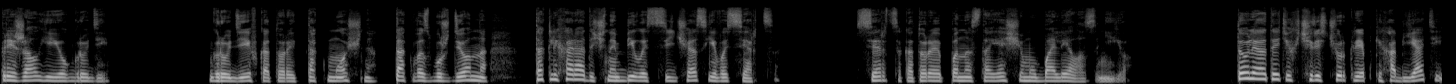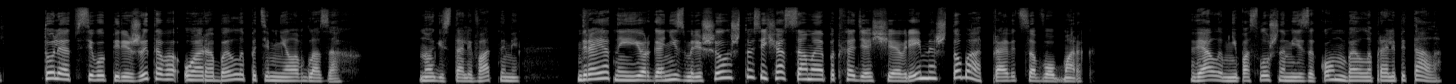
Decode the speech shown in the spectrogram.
прижал ее к груди груди, в которой так мощно, так возбужденно, так лихорадочно билось сейчас его сердце. Сердце, которое по-настоящему болело за нее. То ли от этих чересчур крепких объятий, то ли от всего пережитого у Арабеллы потемнело в глазах. Ноги стали ватными. Вероятно, ее организм решил, что сейчас самое подходящее время, чтобы отправиться в обморок. Вялым, непослушным языком Белла пролепетала.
